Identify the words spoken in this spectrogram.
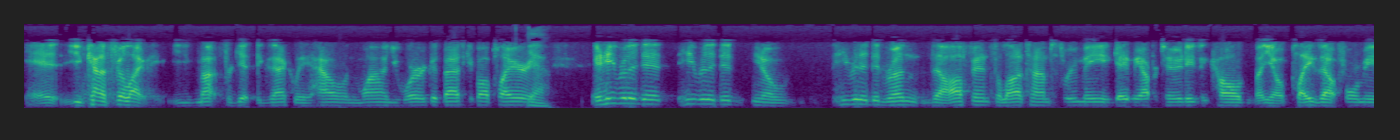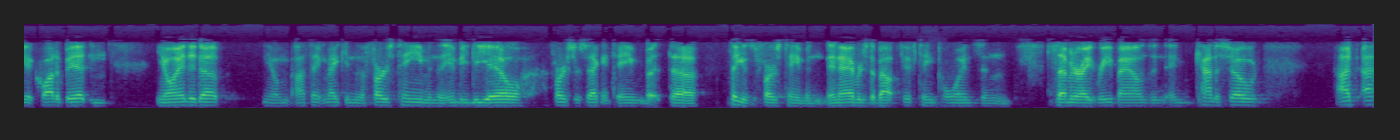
it, eh, you kind of feel like you might forget exactly how and why you were a good basketball player. Yeah. And, and he really did. He really did. You know, he really did run the offense a lot of times through me and gave me opportunities and called you know plays out for me quite a bit. And you know, I ended up you know I think making the first team in the NBDL, first or second team, but uh, I think it's the first team and, and averaged about 15 points and seven or eight rebounds and, and kind of showed I'd, I,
